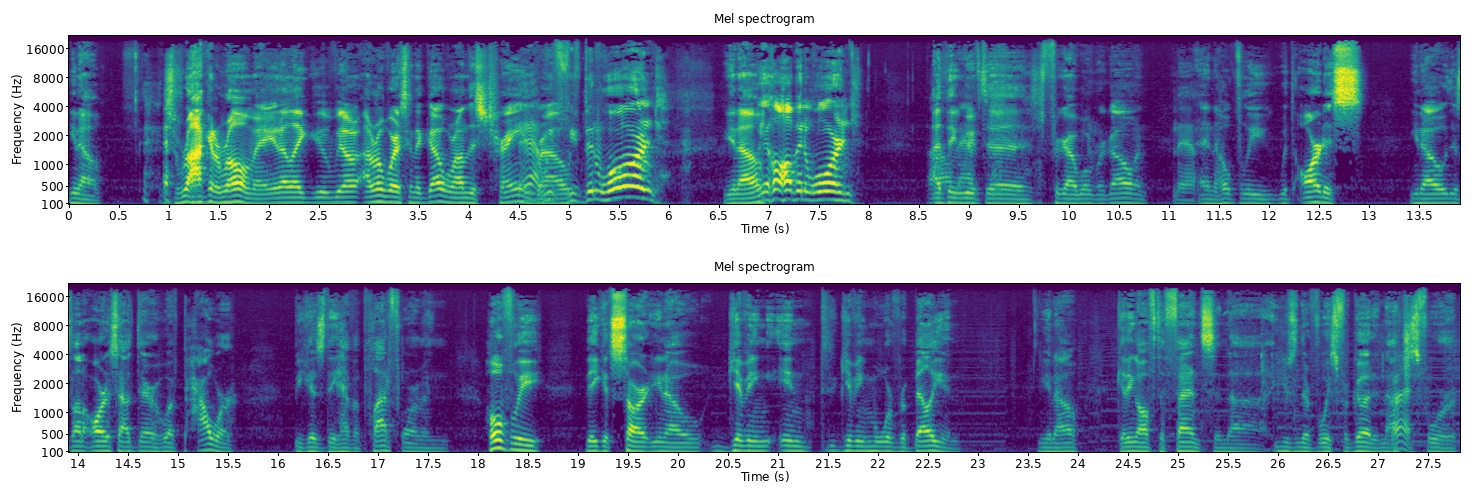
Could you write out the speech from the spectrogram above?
you know, it's rock and roll, man. You know, like we don't, I don't know where it's gonna go. We're on this train, yeah, bro. we've, we've been warned. you know, We've all been warned. I Oh, think we have to figure out where we're going. Yeah. And hopefully, with artists, you know, there's a lot of artists out there who have power because they have a platform, and hopefully, they could start, you know, giving in, giving more rebellion. You know, getting off the fence and uh, using their voice for good, and not Right. just for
